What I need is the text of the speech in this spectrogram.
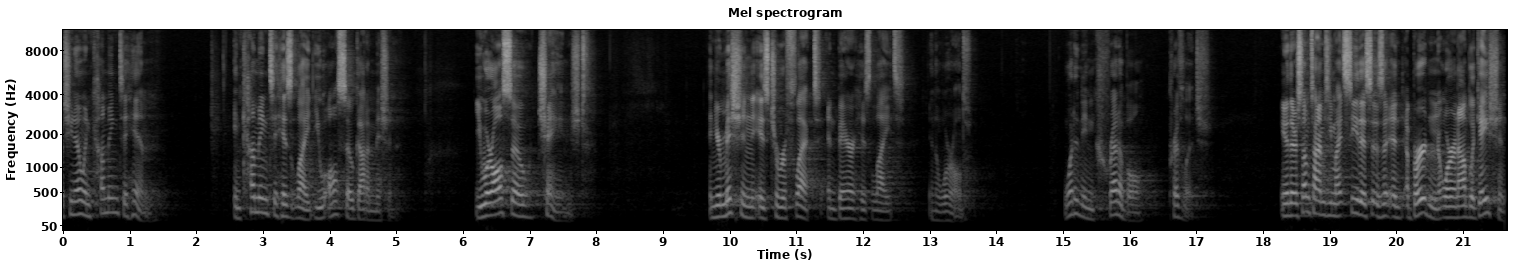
But you know, in coming to him, in coming to his light, you also got a mission. You were also changed. And your mission is to reflect and bear his light in the world. What an incredible privilege. You know, there are sometimes you might see this as a, burden or an obligation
